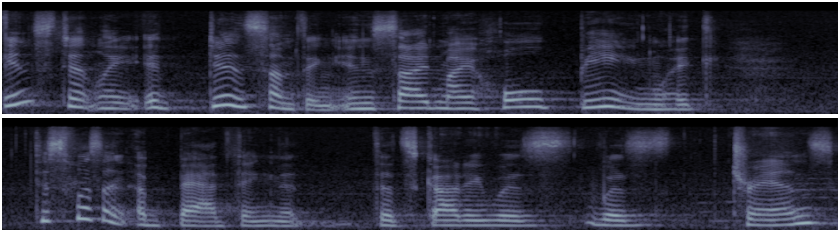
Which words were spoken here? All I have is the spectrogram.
instantly, it did something inside my whole being. Like, this wasn't a bad thing that, that Scotty was, was trans.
